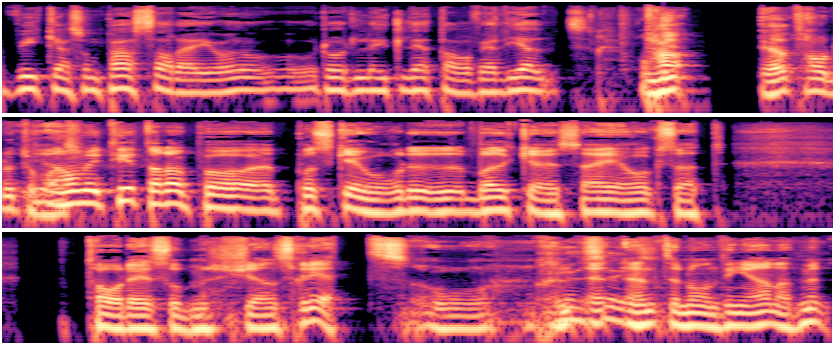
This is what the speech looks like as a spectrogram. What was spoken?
vilka som passar dig och, då är det lite lättare att välja ut. Om vi, jag tar du Thomas. om vi tittar då på, på skor, du brukar ju säga också att ta det som känns rätt och in, inte någonting annat. Men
